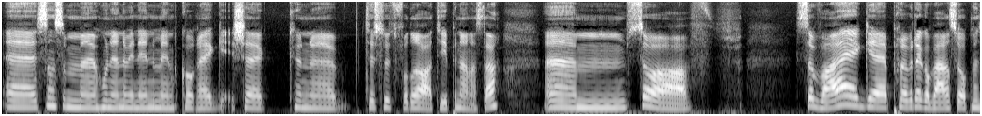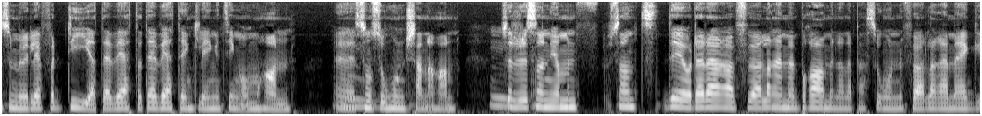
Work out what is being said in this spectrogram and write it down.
er eh, sånn som eh, hun ene venninnen min hvor jeg ikke kunne til slutt fordra typen hennes, da. um, så så var jeg, eh, prøvde jeg å være så åpen som mulig fordi at jeg vet at jeg vet egentlig ingenting om han. Eh, Sånn som hun kjenner han. Så det er sånn, ja men sant. Det er jo det der føler jeg meg bra med denne personen, føler jeg meg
